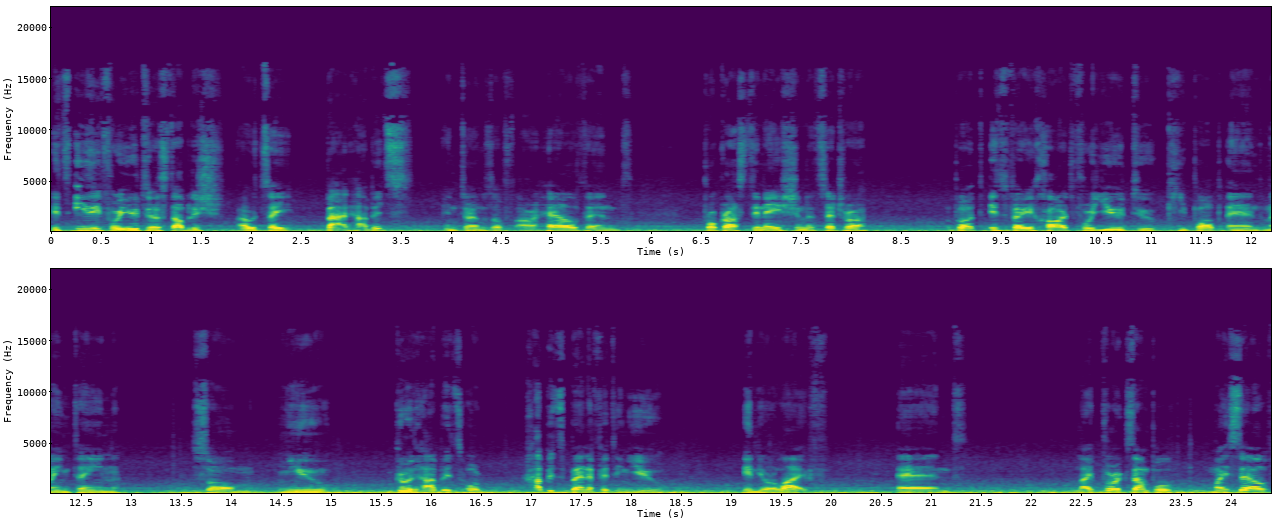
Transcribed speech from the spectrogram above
it's easy for you to establish, I would say, bad habits in terms of our health and procrastination, etc but it's very hard for you to keep up and maintain some new good habits or habits benefiting you in your life. And, like, for example, myself,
